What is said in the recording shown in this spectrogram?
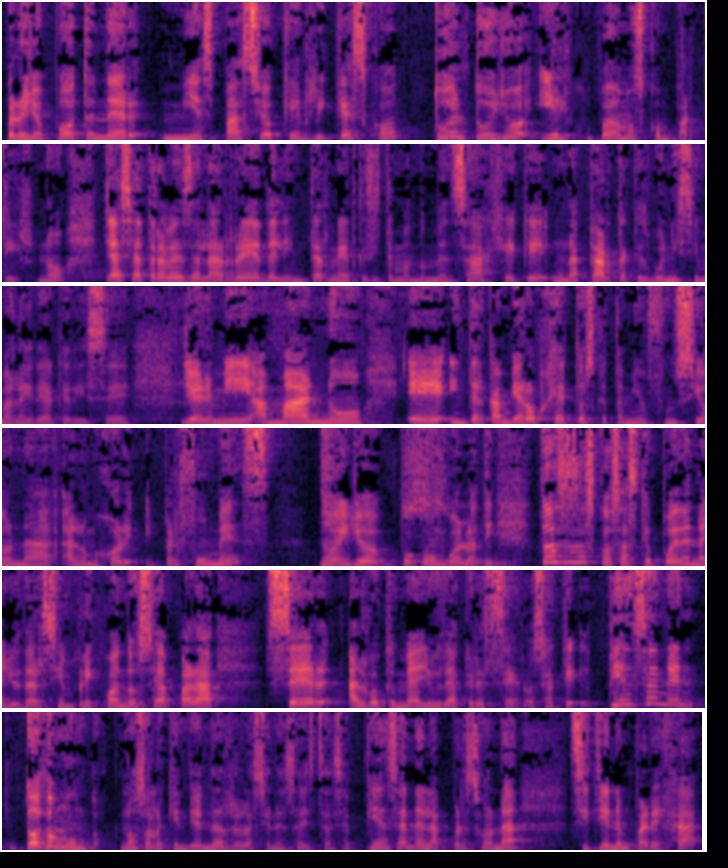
pero yo puedo tener mi espacio que enriquezco, tú el tuyo y el que podamos compartir, ¿no? Ya sea a través de la red, del internet, que si te mando un mensaje, que una carta que es buenísima la idea que dice Jeremy a mano, eh, intercambiar objetos que también funciona, a lo mejor y perfumes, ¿no? Y yo poco un vuelo a ti. Todas esas cosas que pueden ayudar siempre y cuando sea para ser algo que me ayude a crecer. O sea, que piensen en todo mundo, no solo quien tiene relaciones a distancia. Piensen en la persona, si tienen pareja,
